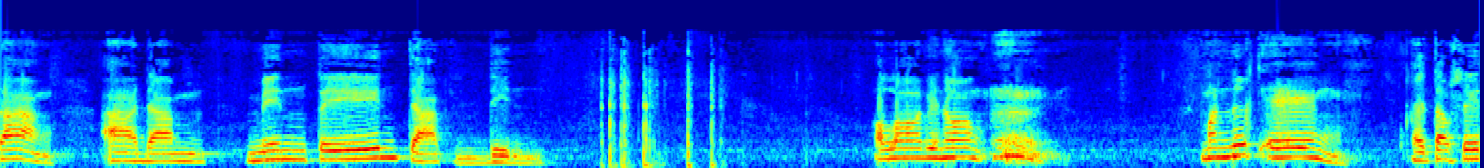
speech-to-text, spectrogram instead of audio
สร้างอาดัมมินตีนจากดินอัลลอฮ์พี่น้อง มันนึกเอง ไอ้ตัฟซีร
